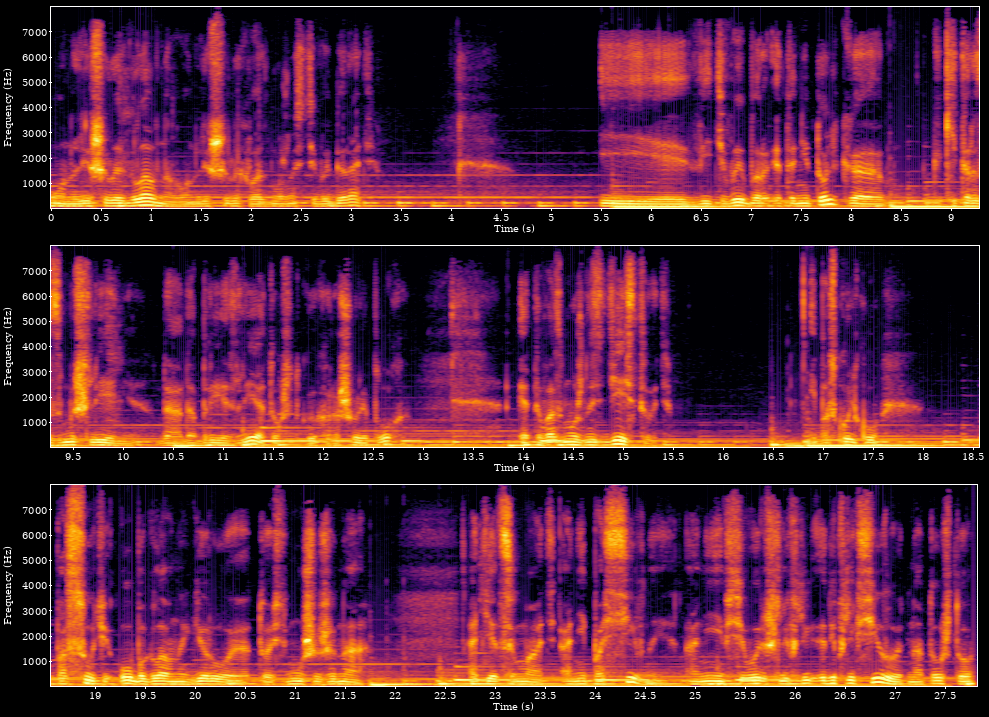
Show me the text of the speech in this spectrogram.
он лишил их главного, он лишил их возможности выбирать. Ведь выбор это не только какие-то размышления, да, о добре и зле, о том, что такое хорошо или плохо, это возможность действовать. И поскольку по сути, оба главных героя, то есть муж и жена, отец и мать, они пассивные, они всего лишь рефлексируют на то, что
